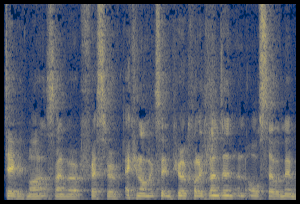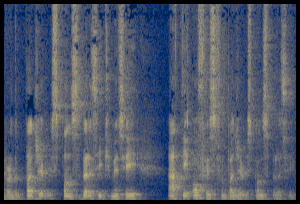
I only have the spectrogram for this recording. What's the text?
David Miles. I'm a professor of economics at Imperial College London and also a member of the Budget Responsibility Committee at the Office for Budget Responsibility.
